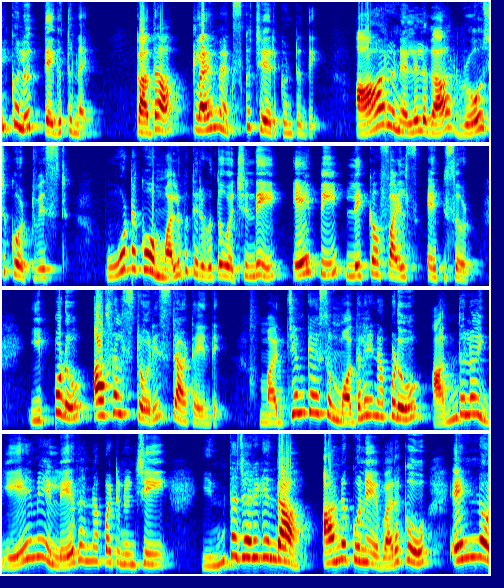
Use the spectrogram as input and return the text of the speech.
లింకులు తెగుతున్నాయి. కథ క్లైమాక్స్కు చేరుకుంటుంది. ఆరు నెలలుగా రోజుకో ట్విస్ట్. పూటకో మలుపు తిరుగుతూ వచ్చింది ఏపీ లిక్కర్ ఫైల్స్ ఎపిసోడ్. ఇప్పుడు అసలు స్టోరీ స్టార్ట్ అయింది. మద్యం కేసు మొదలైనప్పుడు అందులో ఏమీ లేదన్నప్పటి నుంచి ఇంత జరిగిందా అనుకునే వరకు ఎన్నో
